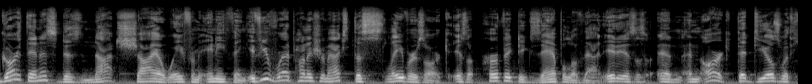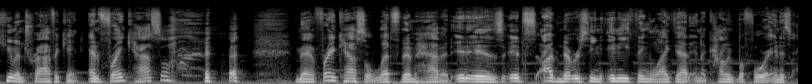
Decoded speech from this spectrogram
Garth Ennis does not shy away from anything. If you've read Punisher Max, the Slavers arc is a perfect example of that. It is an, an arc that deals with human trafficking. And Frank Castle, man, Frank Castle lets them have it. It is, it's, I've never seen anything like that in a comic before, and it's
